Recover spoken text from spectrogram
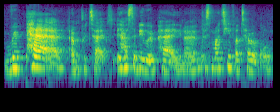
repair and protect it has to be repair you know because my teeth are terrible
